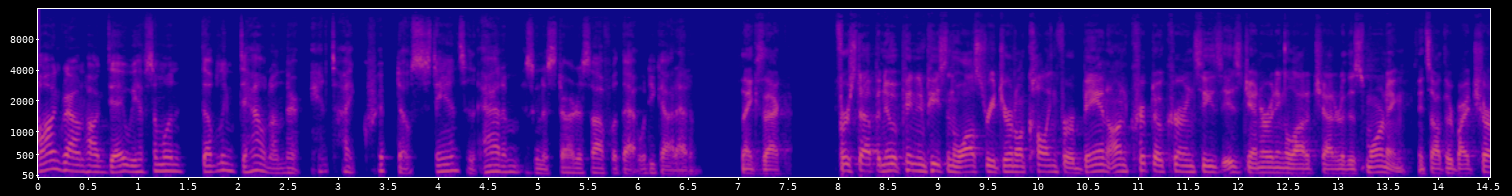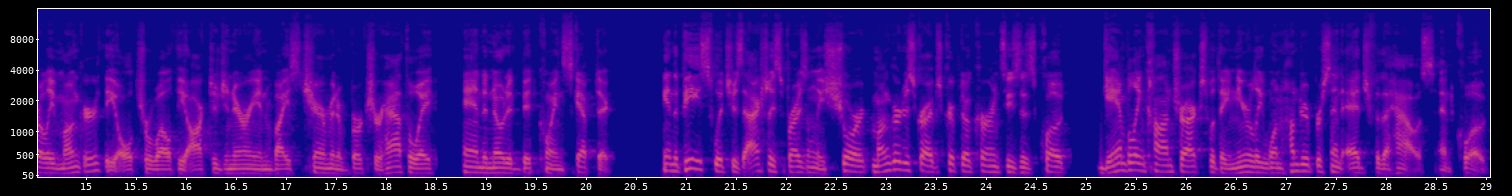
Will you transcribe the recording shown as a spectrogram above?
On Groundhog Day, we have someone doubling down on their anti crypto stance, and Adam is going to start us off with that. What do you got, Adam? Thanks, Zach. First up, a new opinion piece in the Wall Street Journal calling for a ban on cryptocurrencies is generating a lot of chatter this morning. It's authored by Charlie Munger, the ultra wealthy octogenarian vice chairman of Berkshire Hathaway and a noted Bitcoin skeptic. In the piece, which is actually surprisingly short, Munger describes cryptocurrencies as, quote, gambling contracts with a nearly 100% edge for the House, end quote.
